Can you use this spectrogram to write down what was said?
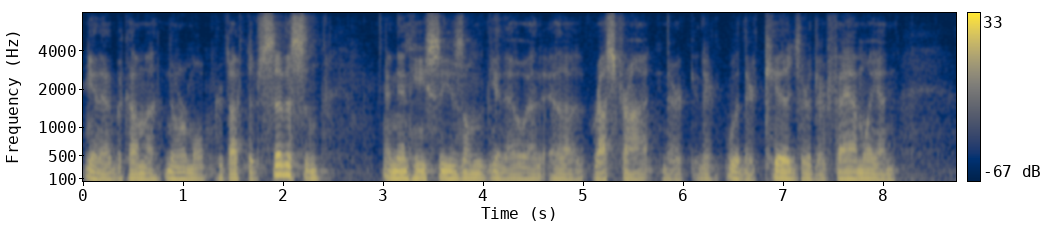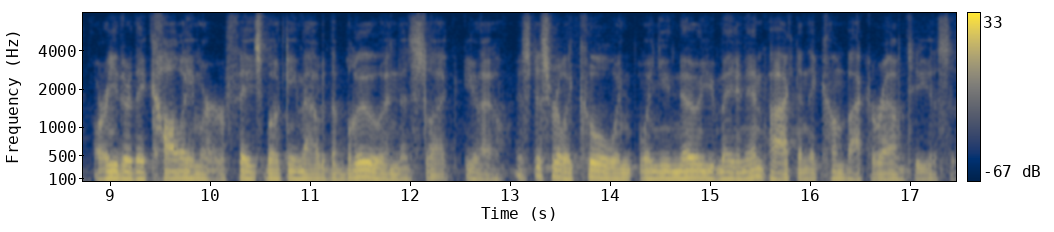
you know become a normal, productive citizen. And then he sees them, you know, at, at a restaurant, and they're, they're with their kids or their family, and or either they call him or Facebook him out of the blue, and it's like you know, it's just really cool when when you know you made an impact and they come back around to you. So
